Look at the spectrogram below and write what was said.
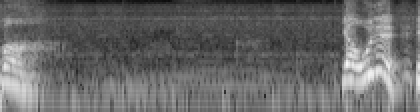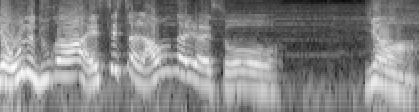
와. 야, 오늘, 야, 오늘 누가 SSR 나오는 날이라 했어. 야.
